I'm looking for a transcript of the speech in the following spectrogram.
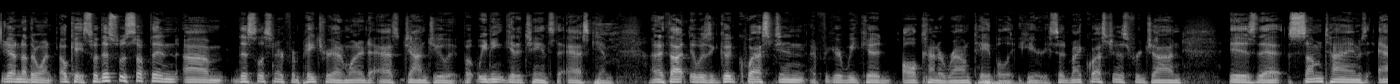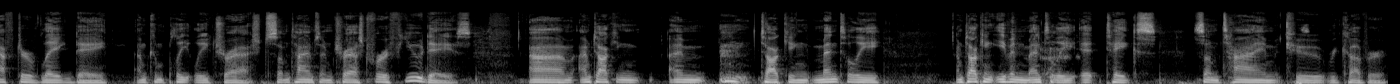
You got another one. Okay, so this was something um, this listener from Patreon wanted to ask John Jewett, but we didn't get a chance to ask him. And I thought it was a good question. I figured we could all kind of roundtable it here. He said, My question is for John is that sometimes after leg day, I'm completely trashed. Sometimes I'm trashed for a few days. Um, I'm talking, I'm talking mentally. I'm talking even mentally, it takes some time to recover.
